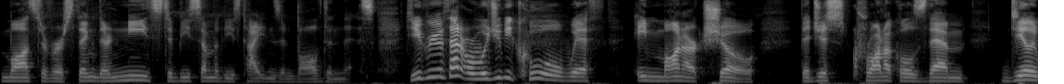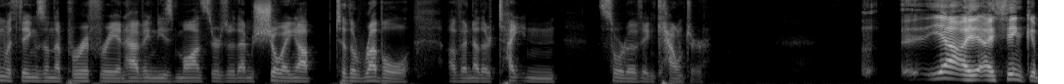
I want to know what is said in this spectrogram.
monster verse thing. There needs to be some of these titans involved in this. Do you agree with that? Or would you be cool with a monarch show that just chronicles them dealing with things on the periphery and having these monsters or them showing up to the rubble of another titan sort of encounter yeah, I, I think a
